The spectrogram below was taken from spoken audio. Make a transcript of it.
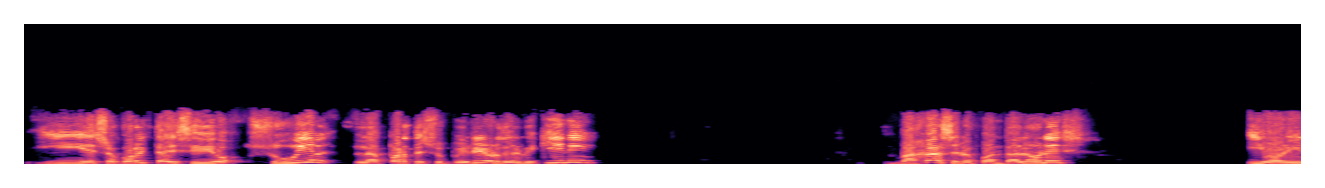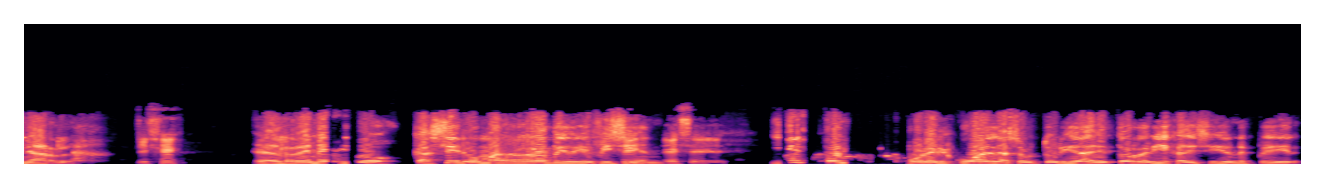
y el socorrista decidió subir la parte superior del bikini, bajarse los pantalones y orinarla. dije, El remedio casero más rápido y sí, eficiente. ese, Y ese fue el por el cual las autoridades de Torre Vieja decidieron despedir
